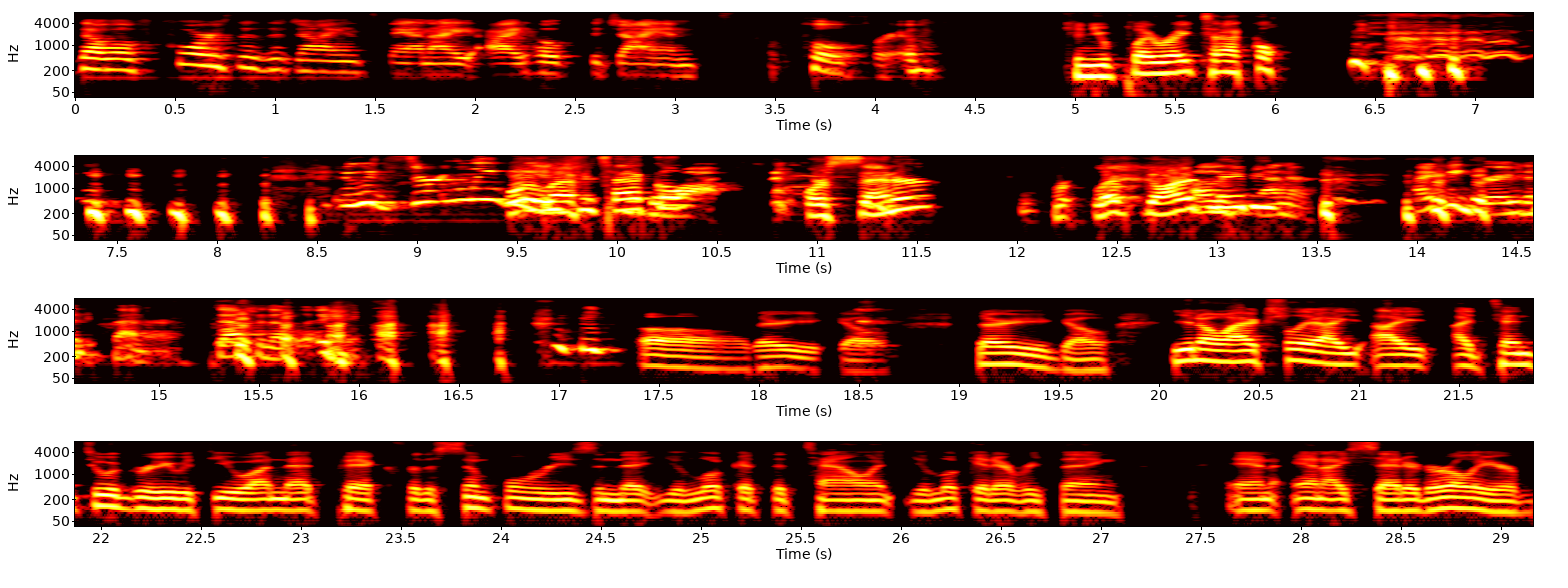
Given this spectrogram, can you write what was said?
Though of course, as a Giants fan, I I hope the Giants pull through. Can you play right tackle? it would certainly be or left tackle or center, left guard oh, maybe. Center. I'd be great at center, definitely. oh, there you go. There you go. You know, actually, I, I I tend to agree with you on that pick for the simple reason that you look at the talent, you look at everything, and and I said it earlier.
